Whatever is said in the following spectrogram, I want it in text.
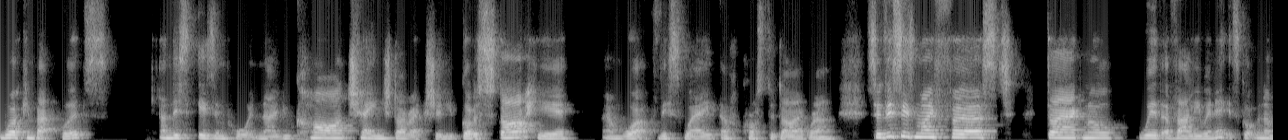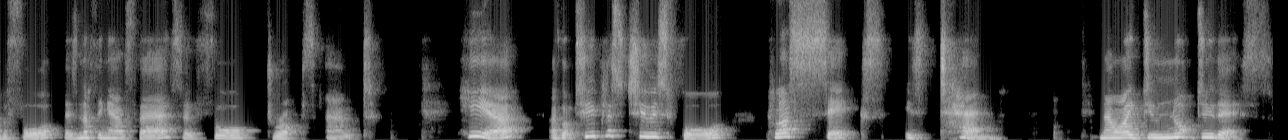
working backwards, and this is important now. You can't change direction. You've got to start here and work this way across the diagram. So this is my first diagonal with a value in it. It's got the number four. There's nothing else there. So four drops out. Here, I've got two plus two is four, plus six is 10. Now I do not do this.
